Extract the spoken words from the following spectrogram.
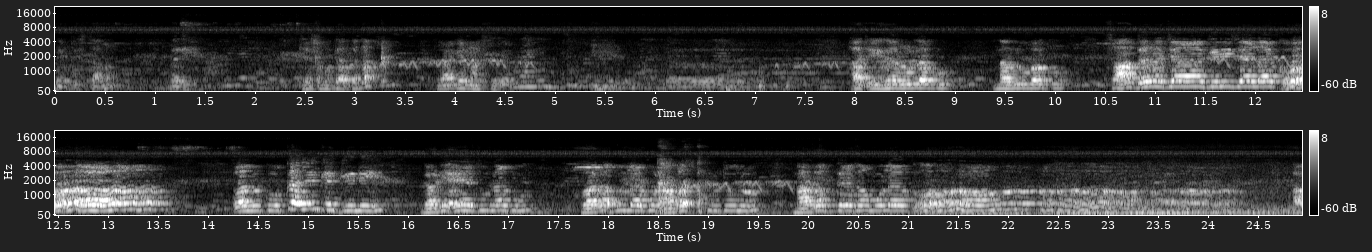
నేర్పిస్తాను. మరి తెలుసుకుంటారు కదా? అలాగే మాస్టర్ హరిహరులకు నలువకు సాగర జాగిరిజలకు పలుకు కలిగిని గణేశునకు వరదులకు నమస్కృతులు నవగ్రహములకు. ఆ,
